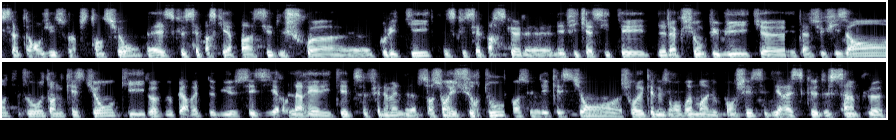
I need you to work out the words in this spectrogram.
s'interroger sur l'abstention. Est-ce que c'est parce qu'il n'y a pas assez de choix euh, politiques? Est-ce que c'est parce que l'efficacité de l'action publique euh, est insuffisante? Tout autant de questions qui doivent nous permettre de mieux saisir la réalité de ce phénomène de l'abstention. Et surtout, je pense une des questions sur lesquelles nous aurons vraiment à nous pencher, c'est de dire est-ce que de simples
